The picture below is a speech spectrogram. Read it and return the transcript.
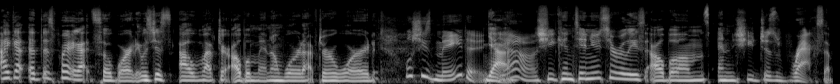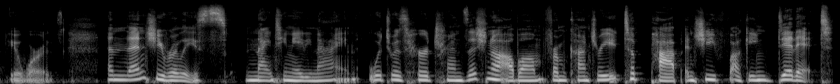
I got at this point, I got so bored. It was just album after album and award after award. well, she's made it. Yeah. Yeah. She continues to release albums and she just racks up the awards. And then she released 1989, which was her transitional album from country to pop, and she fucking did it.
